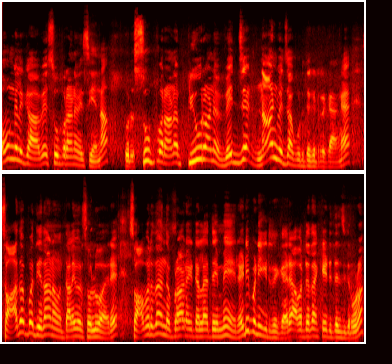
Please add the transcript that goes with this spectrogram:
அவங்களுக்காகவே சூப்பரான விஷயம் தான் ஒரு சூப்பரான பியூரான வெஜ்ஜை நான்வெஜ்ஜாக கொடுத்துக்கிட்டு இருக்காங்க. ஸோ அதை பற்றி தான் நம்ம தலைவர் சொல்லுவார். ஸோ அவர் தான் இந்த ப்ராடக்ட் எல்லாத்தையுமே ரெடி பண்ணிக்கிட்டு இருக்காரு. அவர்கிட்ட தான் கேட்டு தெரிஞ்சுக்கிறோம்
